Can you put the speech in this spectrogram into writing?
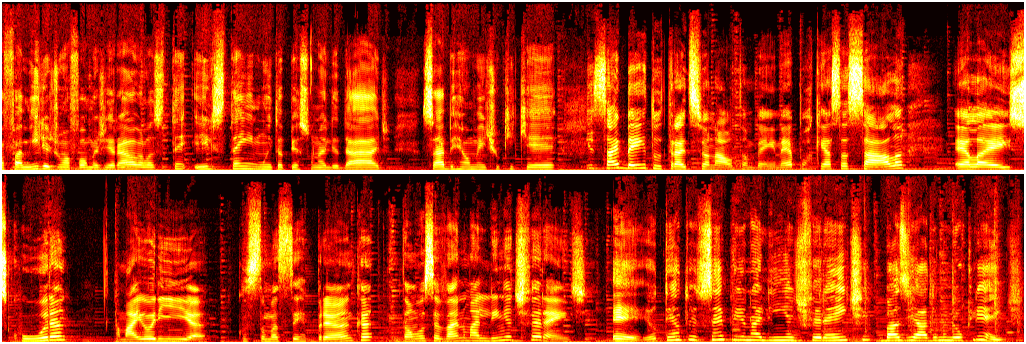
a, família de uma forma geral, elas têm, eles têm muita personalidade, sabe realmente o que quer. E sai bem do tradicional também, né? Porque essa sala ela é escura, a maioria costuma ser branca, então você vai numa linha diferente. É, eu tento sempre ir na linha diferente baseado no meu cliente.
